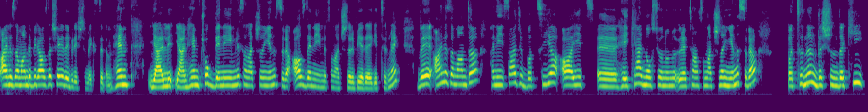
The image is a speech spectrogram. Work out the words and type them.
aynı zamanda biraz da şeyle de birleştirmek istedim. Hem yerli yani hem çok deneyimli sanatçının yanı sıra az deneyimli sanatçıları bir araya getirmek ve aynı zamanda hani sadece batıya ait e, heykel nosyonunu üreten sanatçıların yanı sıra batının dışındaki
